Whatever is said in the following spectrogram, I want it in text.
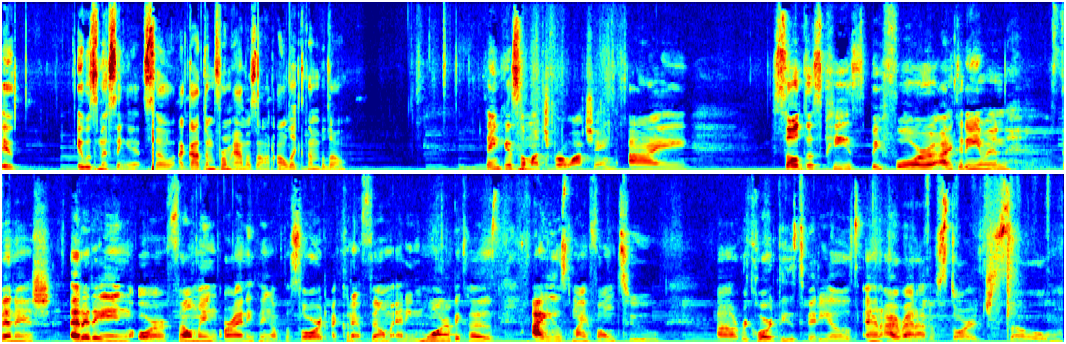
it it was missing it. So I got them from Amazon. I'll link them below. Thank you so much for watching. I sold this piece before I could even finish editing or filming or anything of the sort. I couldn't film anymore because I used my phone to uh, record these videos and I ran out of storage. So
